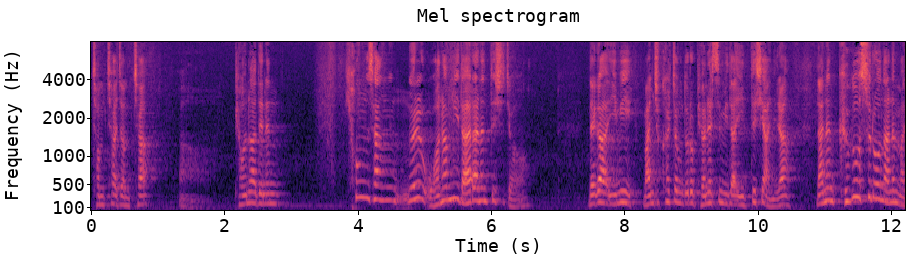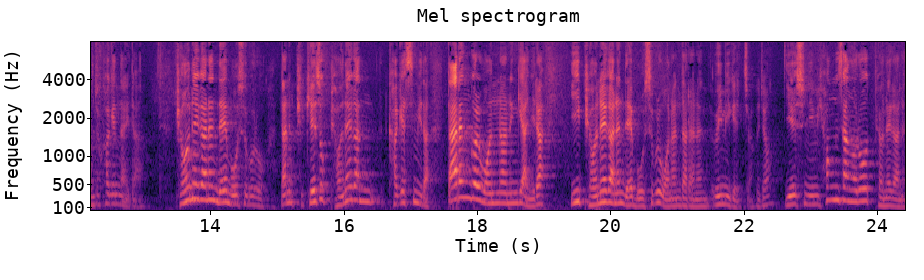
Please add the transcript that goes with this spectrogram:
점차 점차 어, 변화되는 형상을 원합니다라는 뜻이죠. 내가 이미 만족할 정도로 변했습니다. 이 뜻이 아니라 나는 그것으로 나는 만족하겠나이다. 변해가는 내 모습으로 나는 계속 변해가겠습니다. 다른 걸 원하는 게 아니라 이 변해가는 내 모습을 원한다라는 의미겠죠. 그죠? 예수님 형상으로 변해가는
